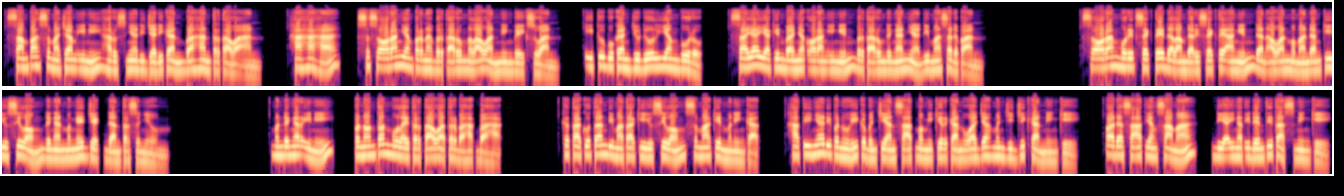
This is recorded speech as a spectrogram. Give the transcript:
Sampah semacam ini harusnya dijadikan bahan tertawaan. Hahaha, seseorang yang pernah bertarung melawan Ning Beixuan. Itu bukan judul yang buruk. Saya yakin banyak orang ingin bertarung dengannya di masa depan. Seorang murid sekte dalam dari sekte angin dan awan memandang Qiu Silong dengan mengejek dan tersenyum. Mendengar ini, penonton mulai tertawa terbahak-bahak. Ketakutan di mata Qiu Silong semakin meningkat. Hatinya dipenuhi kebencian saat memikirkan wajah menjijikkan Ningqi. Pada saat yang sama, dia ingat identitas Ningqi.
